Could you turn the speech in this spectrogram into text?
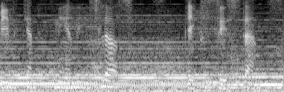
Vilken meningslös existens.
